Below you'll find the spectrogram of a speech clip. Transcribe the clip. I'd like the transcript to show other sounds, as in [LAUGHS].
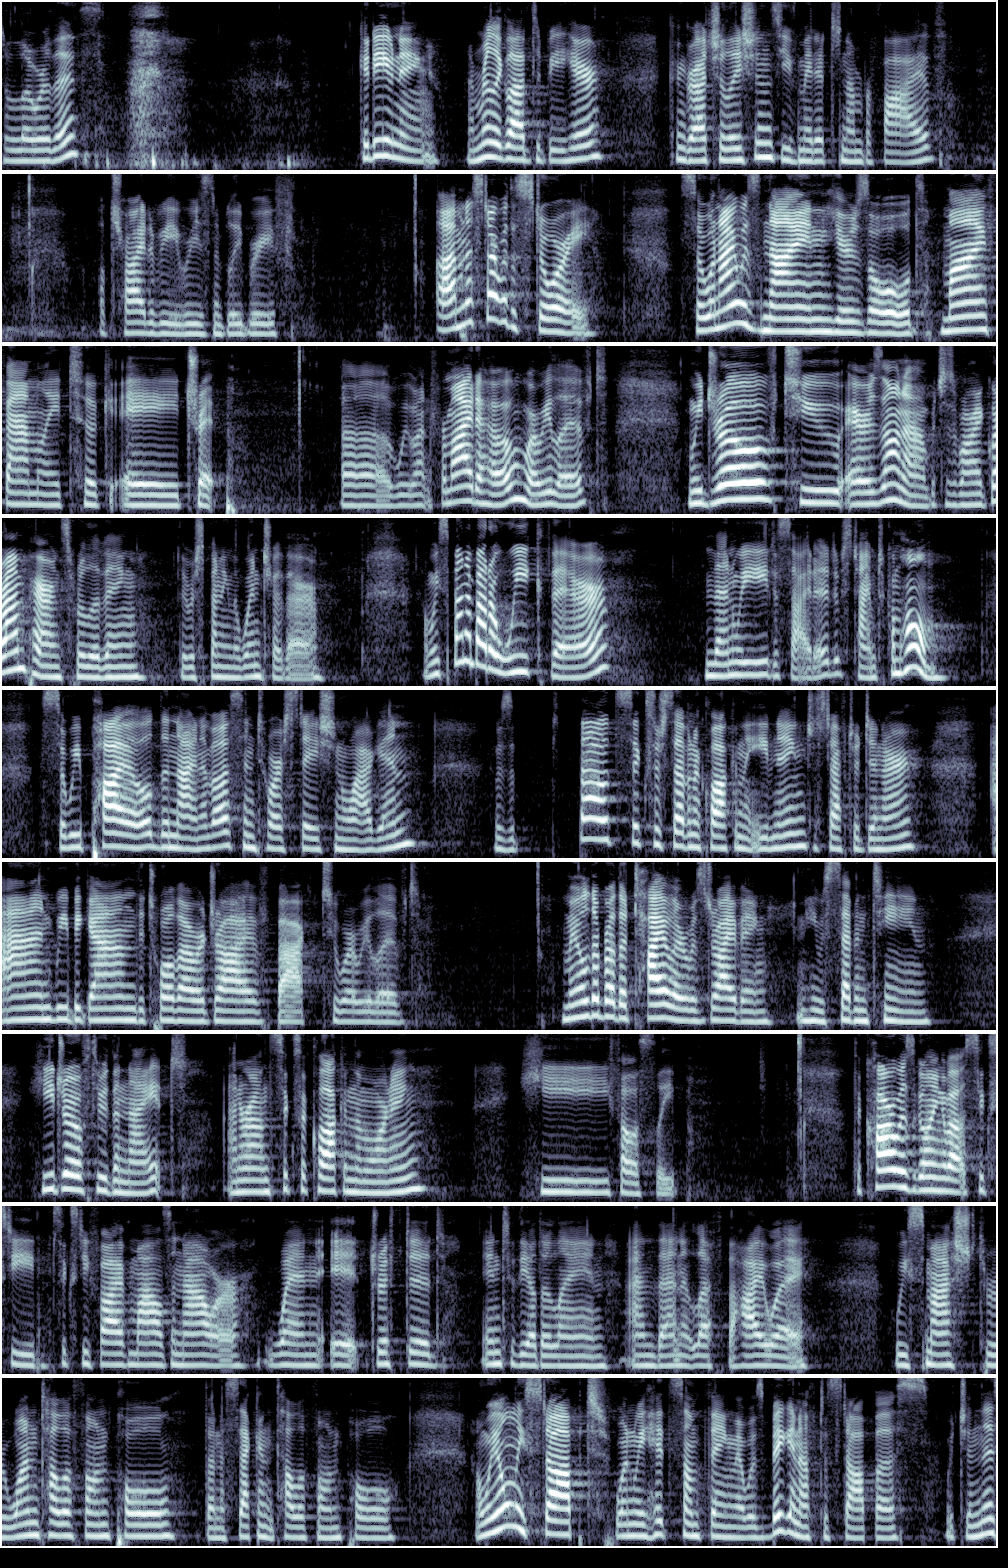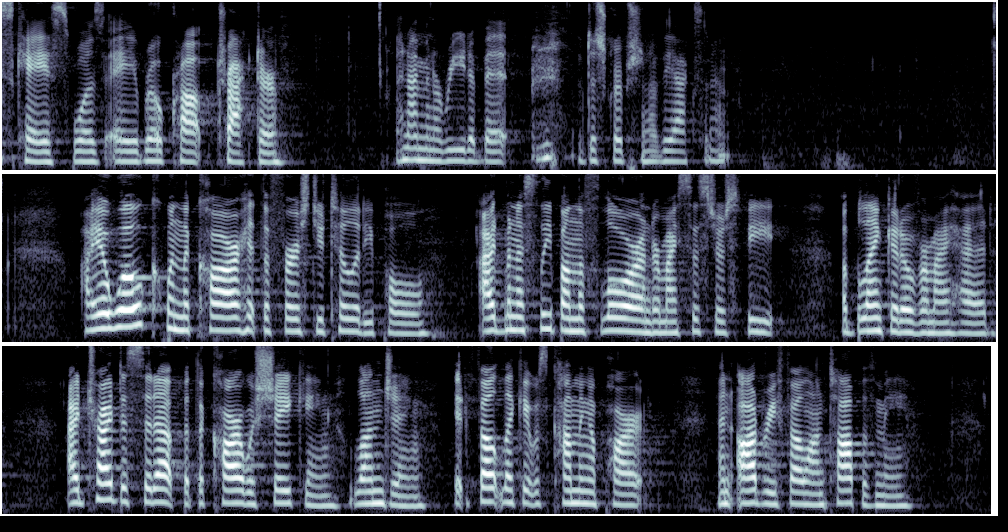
To lower this. Good evening. I'm really glad to be here. Congratulations, you've made it to number five. I'll try to be reasonably brief. I'm going to start with a story. So, when I was nine years old, my family took a trip. Uh, we went from Idaho, where we lived, and we drove to Arizona, which is where my grandparents were living. They were spending the winter there. And we spent about a week there, and then we decided it was time to come home. So we piled the nine of us into our station wagon. It was about six or seven o'clock in the evening, just after dinner, and we began the 12 hour drive back to where we lived. My older brother Tyler was driving, and he was 17. He drove through the night, and around six o'clock in the morning, he fell asleep. The car was going about 60, 65 miles an hour when it drifted into the other lane, and then it left the highway. We smashed through one telephone pole, then a second telephone pole. And we only stopped when we hit something that was big enough to stop us, which in this case was a row crop tractor. And I'm going to read a bit of description of the accident. I awoke when the car hit the first utility pole. I'd been asleep on the floor under my sister's feet, a blanket over my head. I'd tried to sit up, but the car was shaking, lunging. It felt like it was coming apart and Audrey fell on top of me.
